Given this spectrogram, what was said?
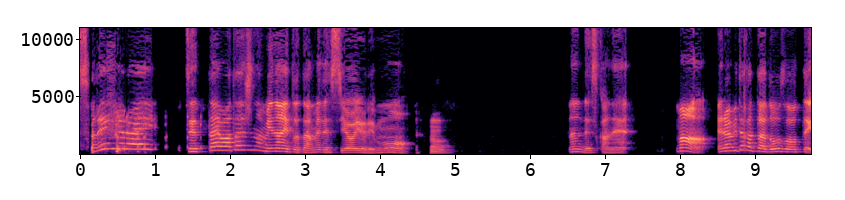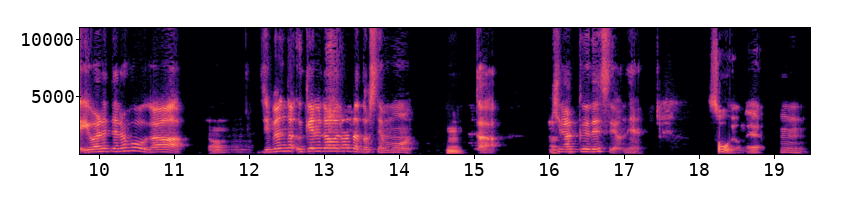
それぐらい絶対私の見ないとダメですよよりもうん。何ですかねまあ選びたかったらどうぞって言われてる方がうん自分が受ける側だったとしてもうん。うん。なんか気楽ですよね。そうよね。うん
